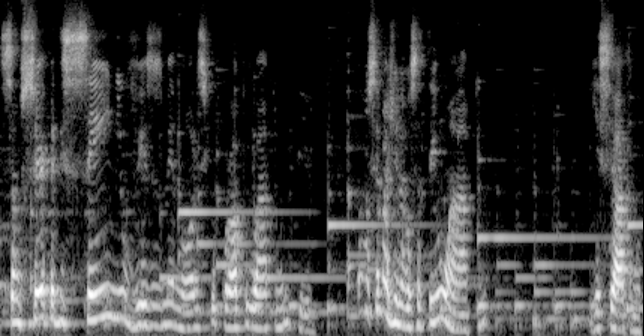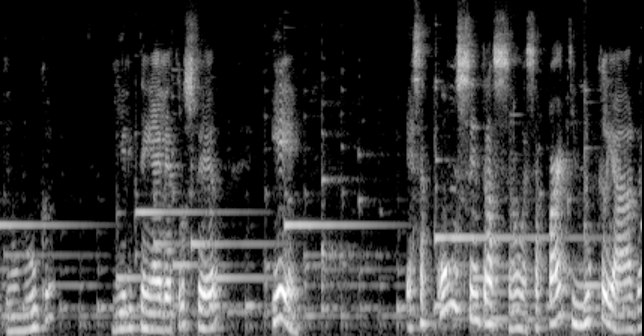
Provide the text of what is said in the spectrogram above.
são cerca de 100 mil vezes menores que o próprio átomo inteiro. Então você imagina, você tem um átomo, e esse átomo tem um núcleo, e ele tem a eletrosfera, e essa concentração, essa parte nucleada,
